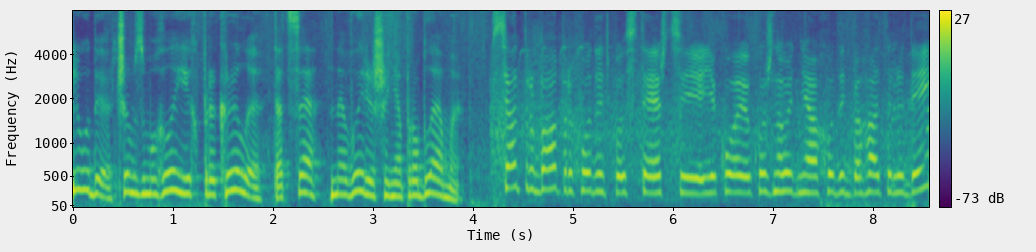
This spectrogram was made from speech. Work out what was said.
Люди чим змогли їх прикрили, та це не вирішення проблеми. Ця труба проходить по стежці, якою кожного дня ходить багато людей.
